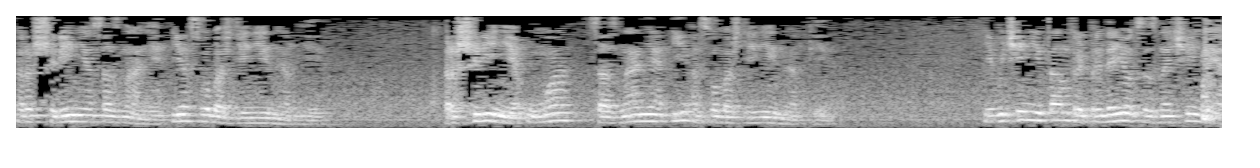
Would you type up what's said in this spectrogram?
расширение сознания и освобождение энергии. Расширение ума, сознания и освобождение энергии. И в учении тантры придается значение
